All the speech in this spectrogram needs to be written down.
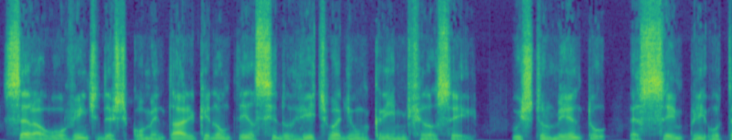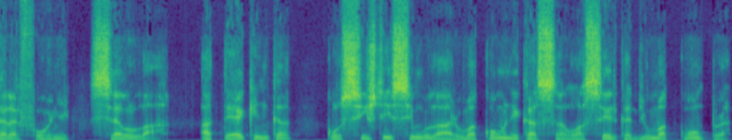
será o ouvinte deste comentário que não tenha sido vítima de um crime financeiro. O instrumento é sempre o telefone celular. A técnica consiste em simular uma comunicação acerca de uma compra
